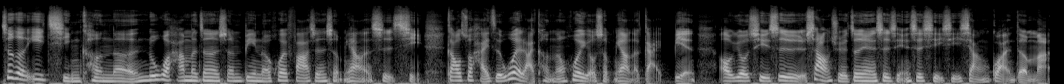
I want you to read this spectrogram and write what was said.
这个疫情可能如果他们真的生病了，会发生什么样的事情，告诉孩子未来可能会有什么样的改变哦，尤其是上学这件事情是息息相关的嘛。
